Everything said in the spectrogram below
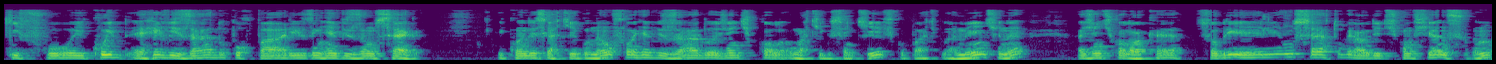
que foi é, revisado por pares em revisão cega. E quando esse artigo não foi revisado, a gente coloca, um artigo científico particularmente, né, a gente coloca sobre ele um certo grau de desconfiança. Né?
